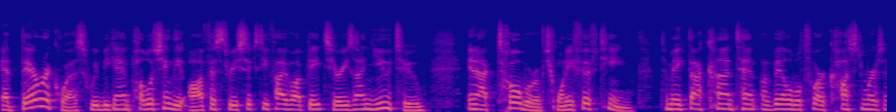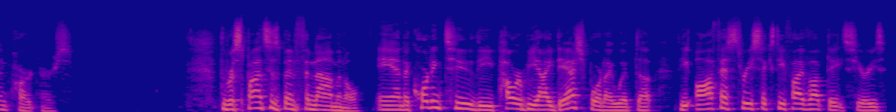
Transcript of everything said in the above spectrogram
At their request, we began publishing the Office 365 update series on YouTube in October of 2015 to make that content available to our customers and partners. The response has been phenomenal, and according to the Power BI dashboard I whipped up, the Office 365 update series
